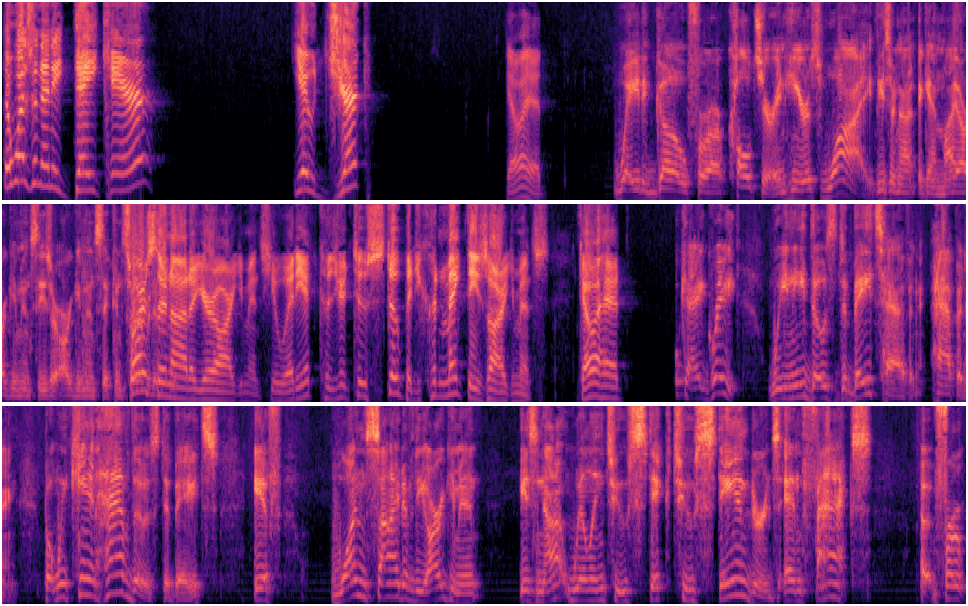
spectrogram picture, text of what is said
There wasn't any daycare. You jerk. Go ahead. Way to go for our culture, and here's why. These are not, again, my arguments. These are arguments that conservatives. Of course, they're not your arguments, you idiot, because you're too stupid. You couldn't make these arguments. Go ahead. Okay, great. We need those debates having, happening, but we can't have those debates if one side of the argument is not willing to stick to standards and facts uh, for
